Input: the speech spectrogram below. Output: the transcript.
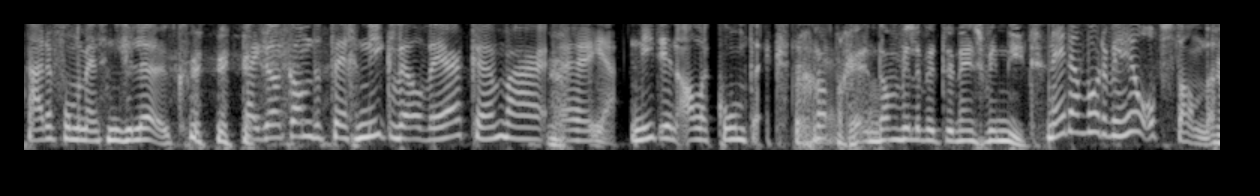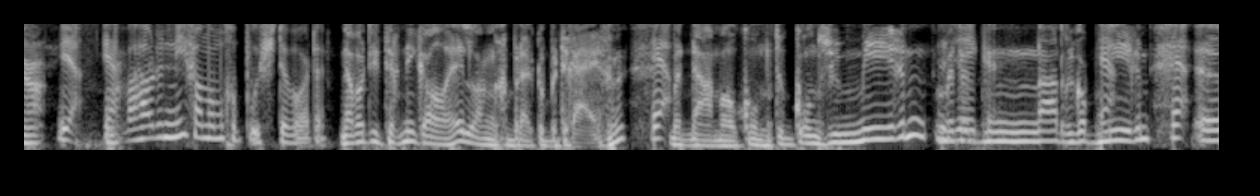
Nou, dat vonden mensen niet zo leuk. Kijk, dan kan de techniek wel werken. maar ja, ja niet in alle contexten. Grappig, hè? En dan willen we het ineens weer niet. Nee, dan worden we heel opstandig. Ja. Ja. Ja, we houden er niet van om gepusht te worden. Nou wordt die techniek al heel lang gebruikt door bedrijven. Met name ook om te consumeren. Met Zeker. een nadruk op meren. Eh,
